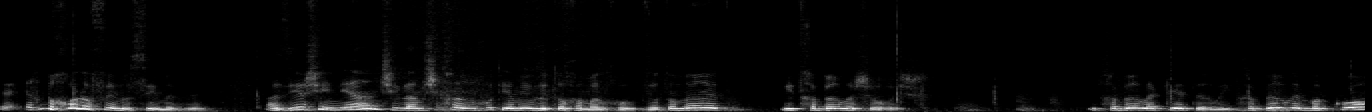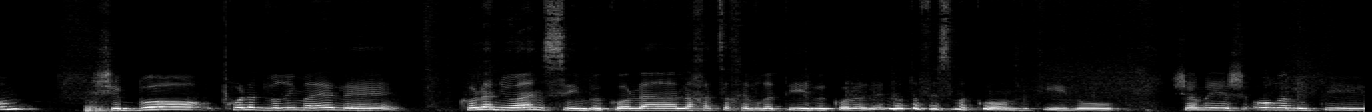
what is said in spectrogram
איך בכל אופן עושים את זה? אז יש עניין של להמשיך אריכות ימים לתוך המלכות. זאת אומרת, להתחבר לשורש. להתחבר לכתר, להתחבר למקום שבו כל הדברים האלה, כל הניואנסים וכל הלחץ החברתי וכל הזה, לא תופס מקום, וכאילו שם יש אור אמיתי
